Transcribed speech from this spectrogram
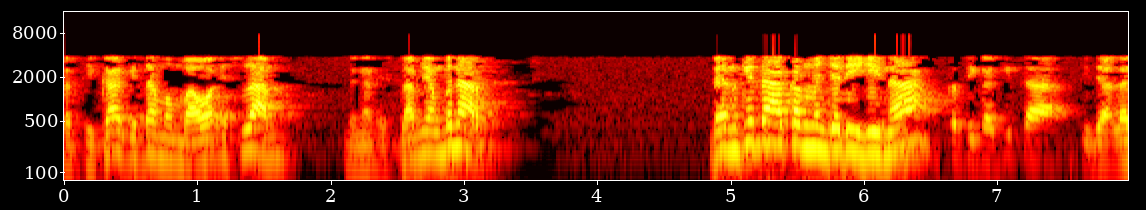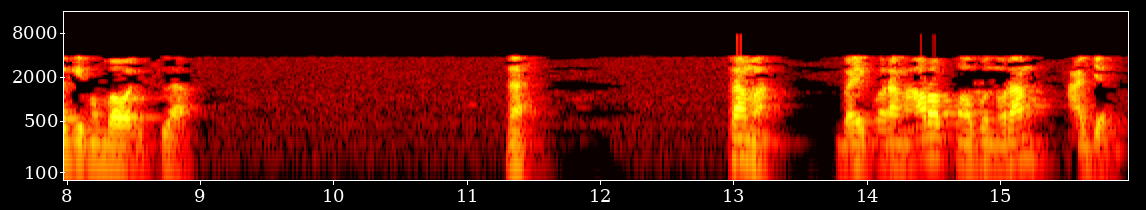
ketika kita membawa Islam dengan Islam yang benar. Dan kita akan menjadi hina ketika kita tidak lagi membawa Islam. Nah, sama. Baik orang Arab maupun orang Ajam.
